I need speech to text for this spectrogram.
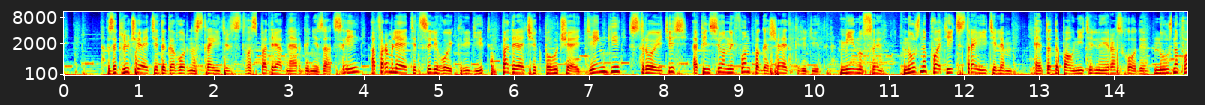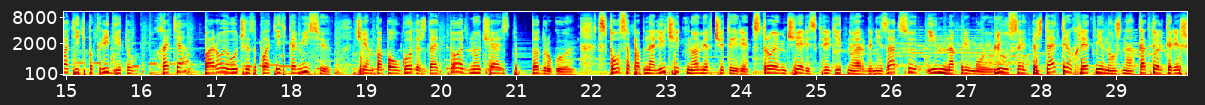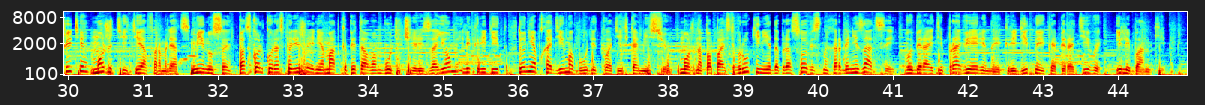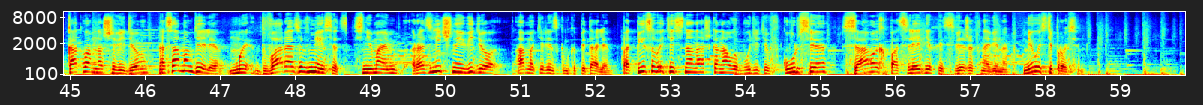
Заключаете договор на строительство с подрядной организацией, оформляете целевой кредит, подрядчик получает деньги, строитесь, а пенсионный фонд погашает кредит. Минусы. Нужно платить строителям. Это дополнительные расходы. Нужно платить по кредиту. Хотя порой лучше заплатить комиссию, чем по полгода ждать то одну часть, то другую. Способ обналичить номер 4. Строим через кредитную организацию и напрямую. Плюсы. Ждать трех лет не нужно. Как только решите, можете идти оформляться. Минусы. Поскольку распоряжение мат-капиталом будет через заем или кредит, то необходимо будет платить комиссию. Можно попасть в руки недобросовестных организаций. Выбирайте проверенные кредитные кооперативы или банки. Как вам наше видео? На самом деле мы два раза в месяц снимаем различные видео о материнском капитале. Подписывайтесь на наш канал и будете в курсе самых последних и свежих новинок. Милости просим!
